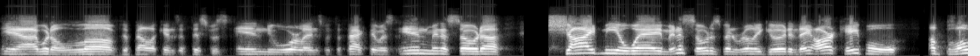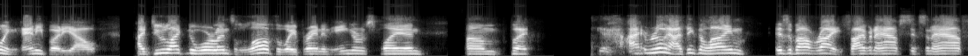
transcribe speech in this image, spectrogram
Yeah, I would have loved the Pelicans if this was in New Orleans, but the fact that it was in Minnesota shied me away. Minnesota's been really good, and they are capable of blowing anybody out. I do like New Orleans. Love the way Brandon Ingram's playing, um, but I really I think the line is about right. Five and a half, six and a half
